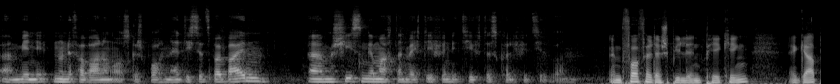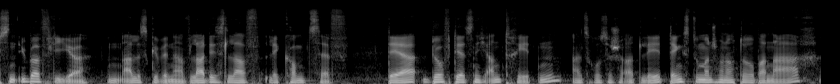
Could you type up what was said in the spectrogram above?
äh, mir ne, nur eine Verwarnung ausgesprochen. Hätte ich es jetzt bei beiden ähm, Schießen gemacht, dann wäre ich definitiv disqualifiziert worden. Im Vorfeld der Spiele in Peking äh, gab es einen Überflieger, einen Allesgewinner, Wladislav Lekomtsev der durfte jetzt nicht antreten als russischer Athlet. Denkst du manchmal noch darüber nach,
